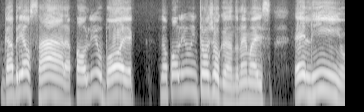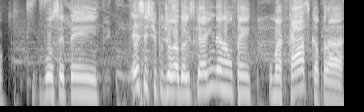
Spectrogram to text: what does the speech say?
Gabriel Sara, Paulinho Boia, não, Paulinho entrou jogando, né? Mas Elinho, você tem esse tipo de jogadores que ainda não tem uma casca para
